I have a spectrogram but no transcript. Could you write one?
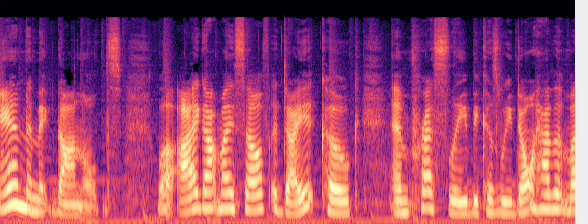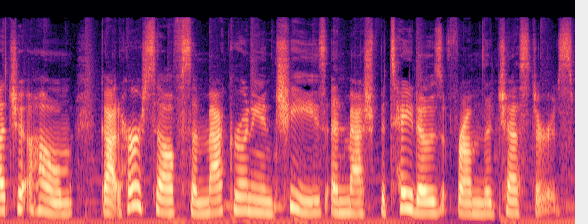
and a McDonald's. Well, I got myself a Diet Coke, and Presley, because we don't have it much at home, got herself some macaroni and cheese and mashed potatoes from the Chester's.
